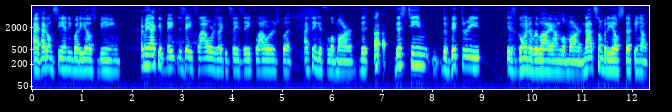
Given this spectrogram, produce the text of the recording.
I, I don't see anybody else being. I mean, I could make Zay Flowers. I could say Zay Flowers, but I think it's Lamar. That uh, this team, the victory is going to rely on Lamar, not somebody else stepping up.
